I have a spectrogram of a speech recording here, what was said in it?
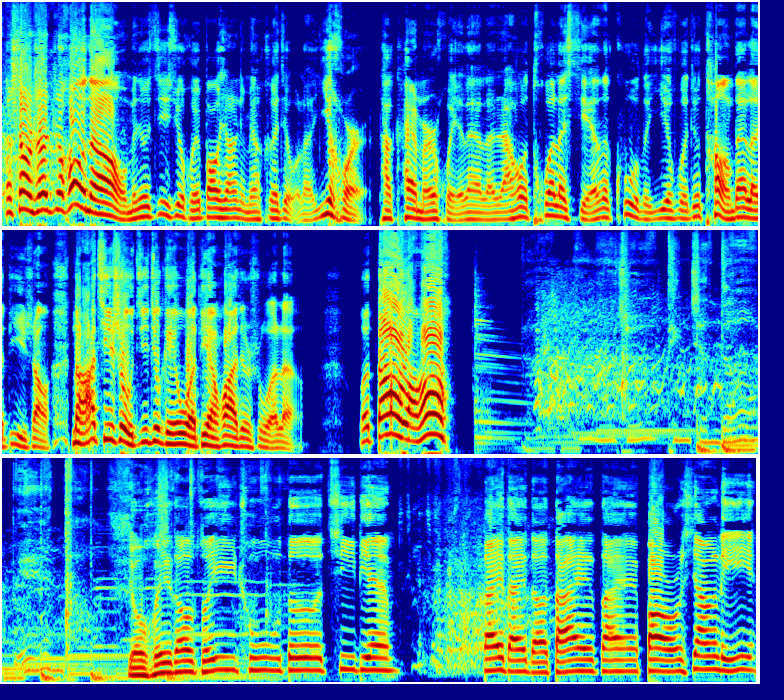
他上车之后呢，我们就继续回包厢里面喝酒了。一会儿他开门回来了，然后脱了鞋子、裤子、衣服，就躺在了地上，拿起手机就给我电话，就说了：“我到了啊。”又回到最初的起点。呆呆的待在包厢里。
